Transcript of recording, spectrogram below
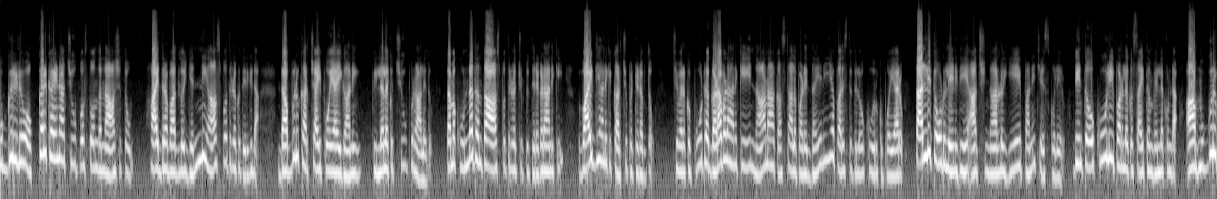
ముగ్గురిలో ఒక్కరికైనా చూపొస్తోందన్న ఆశతో హైదరాబాద్లో ఎన్ని ఆసుపత్రులకు తిరిగినా డబ్బులు ఖర్చు అయిపోయాయి గాని పిల్లలకు చూపు రాలేదు. తమకు ఉన్నదంతా ఆసుపత్రుల చుట్టూ తిరగడానికి వైద్యానికి ఖర్చు పెట్టడంతో చివరకు పూట గడవడానికి నానా కష్టాలు పడే దయనీయ పరిస్థితిలో కూరుకుపోయారు. తల్లి తోడు లేనిదే ఆ చిన్నారులు ఏ పని చేసుకోలేరు. దీంతో కూలీ పనులకు సైతం వెళ్ళకుండా ఆ ముగ్గురు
